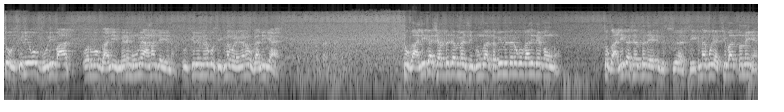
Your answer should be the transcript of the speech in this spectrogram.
तो उसके लिए वो बुरी बात और वो गाली मेरे मुँह में आना चाहिए ना. उसके लिए मेरे को सीखना पड़ेगा ना वो गाली क्या है. तो गाली का शब्द जब मैं सीखूँगा, तभी मैं तेरे को गाली दे पाऊँगा. तो गाली का शब्द सीखना कोई अच्छी बात तो नहीं है।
